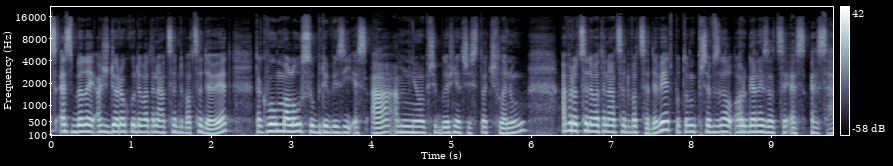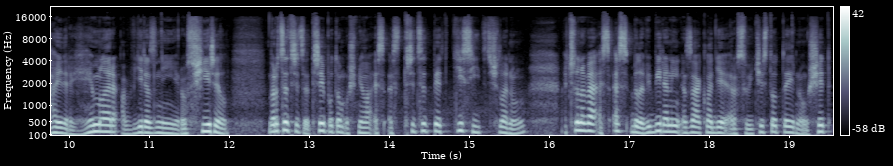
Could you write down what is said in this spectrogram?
SS byly až do roku 1929 takovou malou subdivizí SA a mělo přibližně 300 členů a v roce 1929 potom převzal organizaci SS Heinrich Himmler a výrazně ji rozšířil. V roce 33 potom už měla SS 35 tisíc členů a členové SS byli vybíraný na základě rasové čistoty, no shit,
